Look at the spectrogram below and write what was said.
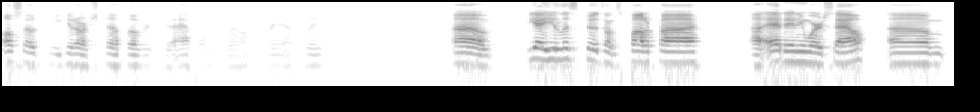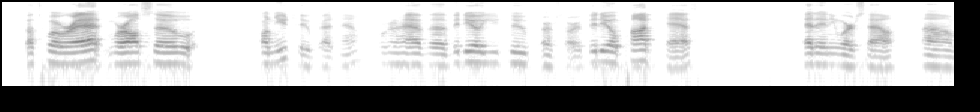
also, can you get our stuff over to Apple as well? Hurry up, please. Um, yeah, you listen to us on Spotify uh, at Anywhere South. Um, that's where we're at. We're also on YouTube right now. We're gonna have a video YouTube or sorry, video podcast at Anywhere South. Um,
